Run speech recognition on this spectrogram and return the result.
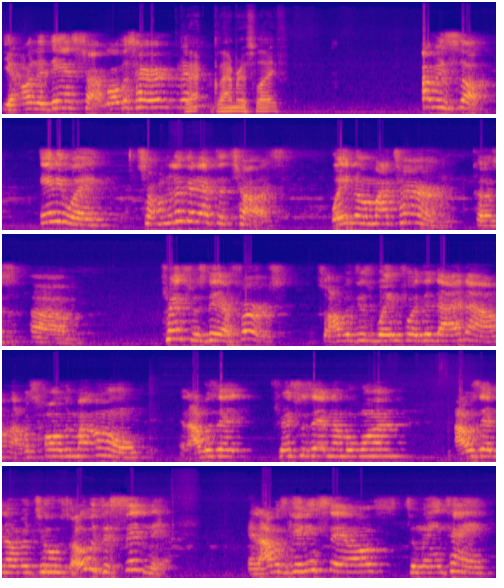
yeah on the dance chart. What was her? Gla- Glamorous Life. Probably so. Anyway, so I'm looking at the charts, waiting on my turn because um, Prince was there first. So I was just waiting for it to die down. I was holding my own, and I was at Prince was at number one. I was at number two, so it was just sitting there. And I was getting sales to maintain.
